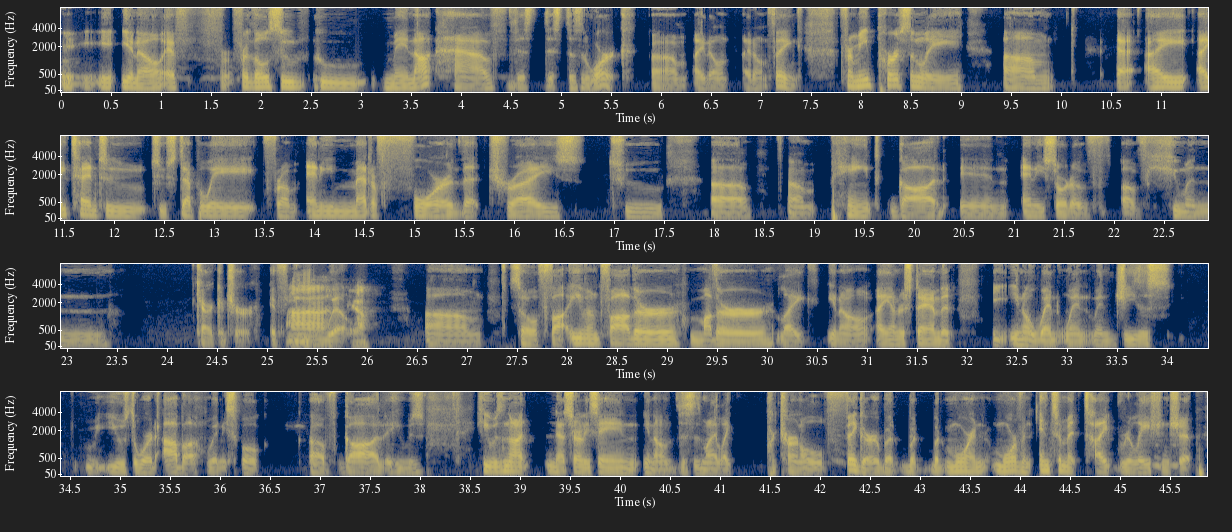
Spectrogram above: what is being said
Y- y- you know, if for, for those who who may not have this, this doesn't work. Um, I don't I don't think. For me personally, um, I- I tend to to step away from any metaphor that tries to uh, um, paint God in any sort of of human caricature, if you Ah, will. yeah. Um, so fa- even father, mother, like you know, I understand that you know when when when Jesus used the word Abba when he spoke of God, he was he was not necessarily saying you know this is my like paternal figure, but but but more and more of an intimate type relationship,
